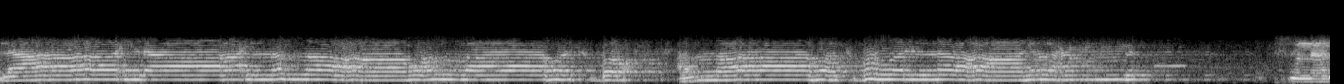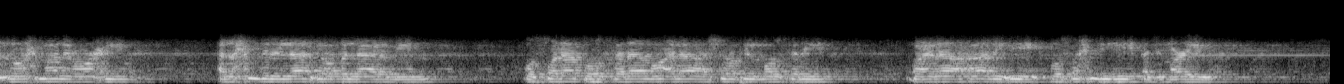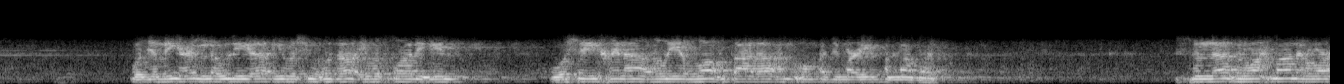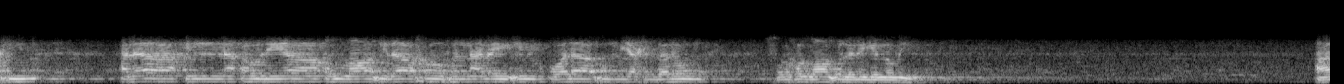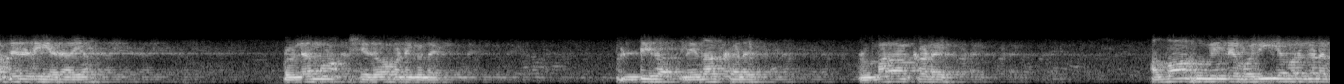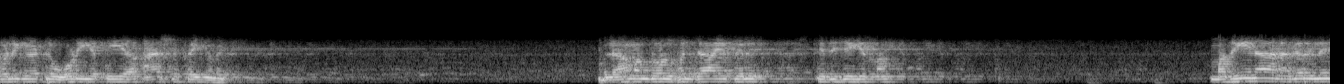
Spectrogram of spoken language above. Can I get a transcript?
لا إله إلا الله الله أكبر الله أكبر ولله الحمد. بسم الله الرحمن الرحيم. الحمد لله رب العالمين والصلاة والسلام على أشرف المرسلين وعلى آله وصحبه أجمعين. وجميع الأولياء والشهداء والصالحين وشيخنا رضي الله تعالى عنهم أجمعين أما بعد بسم الله الرحمن الرحيم ألا إن أولياء الله لا خوف عليهم ولا هم يحزنون صدق الله العلي العظيم ആദരണീയരായ ഉലമ ശിരോമണികളെ പണ്ഡിത നേതാക്കൾ ഉമറാക്കളെ അള്ളാഹുവിന്റെ വലിയവർകളെ വെളികേട്ട് ഓടിയെത്തിയ ആശക്കൈകളെ ഗ്രാമന്തോൾ പഞ്ചായത്തിൽ സ്ഥിതി ചെയ്യുന്ന മദീന നഗറിലെ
